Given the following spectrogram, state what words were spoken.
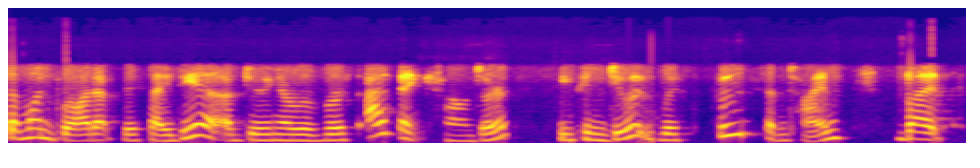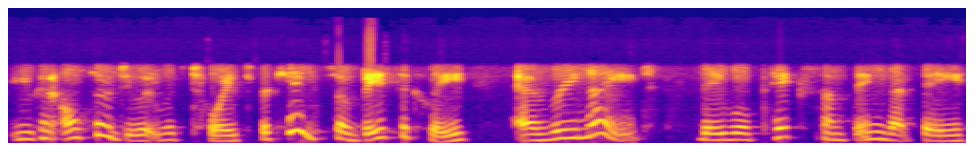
someone brought up this idea of doing a reverse advent calendar you can do it with food sometimes, but you can also do it with toys for kids. So basically, every night they will pick something that they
